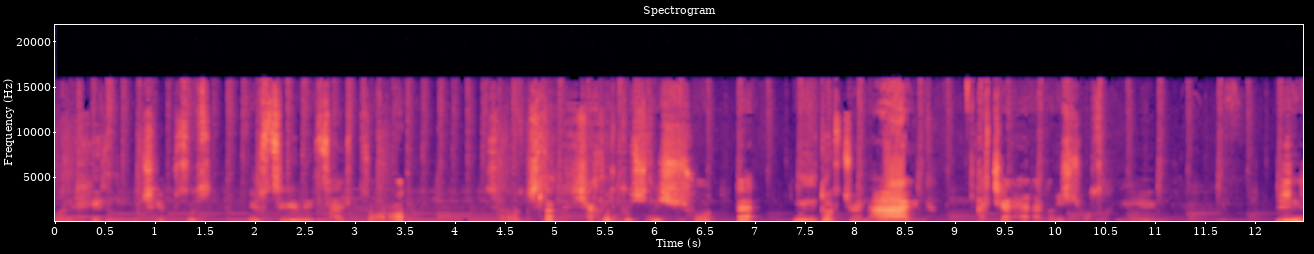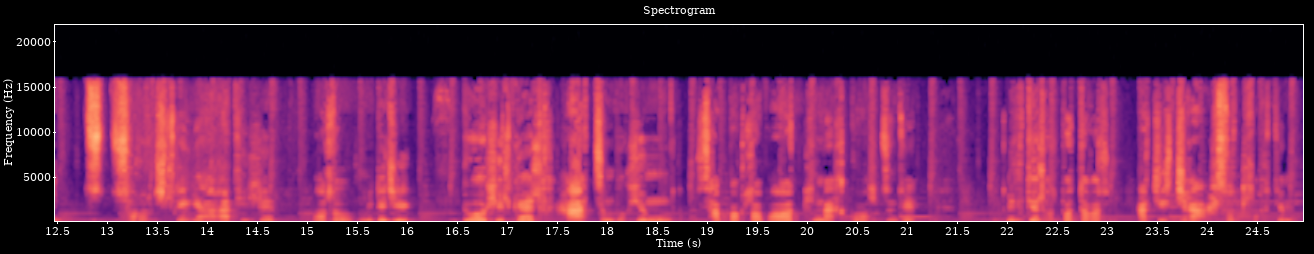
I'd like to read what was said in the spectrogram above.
бүрнэхээр нь уншихыг хүсвэл Нэрцэг эмийн сайт руу ороод сурвалжлага шахмал түлшний шуудтай үнд орж байна гэдэг гачгаар хайгаад уншиж болох нэ. Энэ сурвалжлагыг яагаад хийхээр болов? Мэдээж хэрэг нөгөө хил гайл хаацсан бүх юм сав боглоо боодлон байхгүй болцсон тий. Энэтэй л холбоотойгоор гарч ирж байгаа асуудал баг тийм үү?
